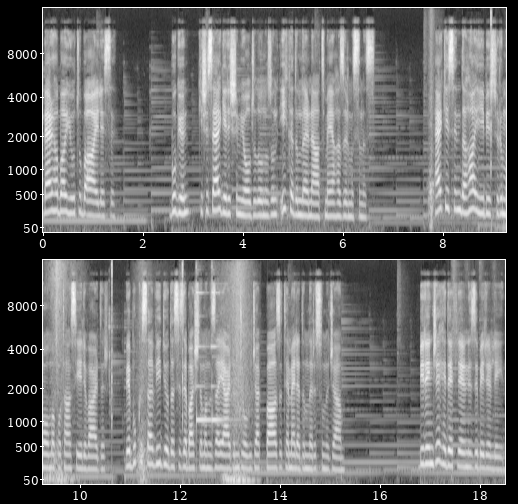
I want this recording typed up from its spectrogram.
Merhaba YouTube ailesi. Bugün, kişisel gelişim yolculuğunuzun ilk adımlarını atmaya hazır mısınız? Herkesin daha iyi bir sürüm olma potansiyeli vardır ve bu kısa videoda size başlamanıza yardımcı olacak bazı temel adımları sunacağım. Birinci hedeflerinizi belirleyin.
